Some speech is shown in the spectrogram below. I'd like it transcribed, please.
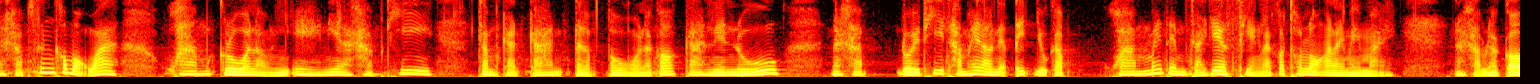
นะครับ ซึ่งเขาบอกว่าความกลัวเหล่านี้เองนี่แหละครับที่จำกัดการเติบโตแล้วก็การเรียนรู้นะครับ โดยที่ทำให้เราเนี่ยติดอยู่กับความไม่เต็มใจที่จะเสี่ยงแล้วก็ทดลองอะไรใหม่ๆนะครับ แล้วก็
